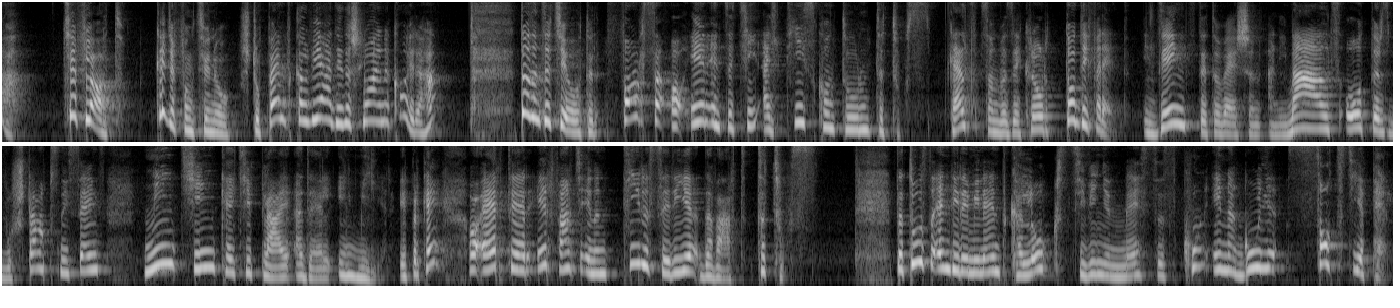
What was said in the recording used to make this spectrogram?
Ah, c'è flott! Che già funzionò? Stupend calviadi da schluaina coira, ha? Eh? Tot in se oter, forza o er in se ci altis conturn tatus. Kels son vase cror tot different. Il zens, tetovation animals, oters, bustabs, nissens, 19 kg plei Adele in Mier. E perché? O RTR er fac in un tira serie davart tattoos. Tattoos en di reminent che l'ox ci vignen messes con un'aguglia sotto di e pelle.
